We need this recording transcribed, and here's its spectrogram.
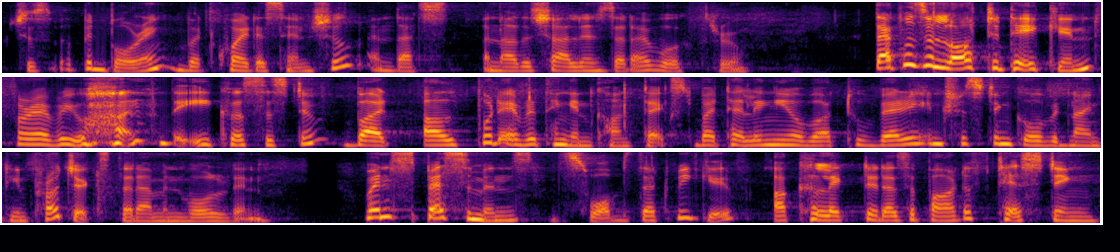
which is a bit boring, but quite essential. And that's another challenge that I work through. That was a lot to take in for everyone, the ecosystem, but I'll put everything in context by telling you about two very interesting COVID-19 projects that I'm involved in. When specimens, swabs that we give, are collected as a part of testing,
